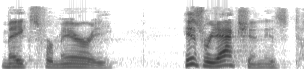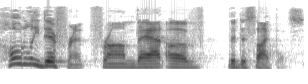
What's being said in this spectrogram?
makes for Mary? His reaction is totally different from that of the disciples.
